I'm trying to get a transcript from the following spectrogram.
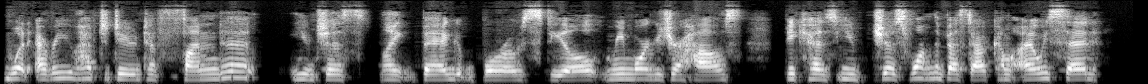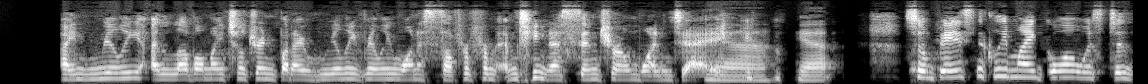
whatever you have to do to fund it, you just like beg, borrow, steal, remortgage your house because you just want the best outcome. I always said, I really, I love all my children, but I really, really want to suffer from empty nest syndrome one day. Yeah. Yeah. So basically, my goal was to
